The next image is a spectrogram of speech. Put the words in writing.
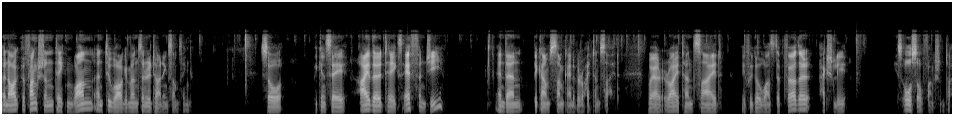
an, a function taking one and two arguments and returning something. So we can say either takes f and g and then becomes some kind of a right-hand side, where right-hand side, if we go one step further, actually is also function type.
